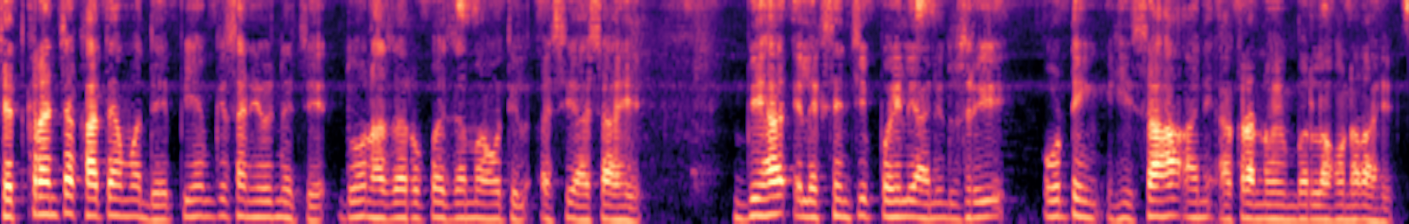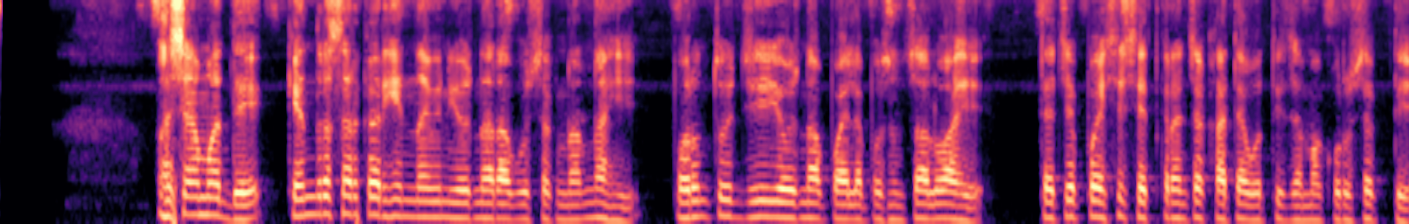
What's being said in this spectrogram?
शेतकऱ्यांच्या खात्यामध्ये पी एम किसान योजनेचे दोन हजार रुपये जमा होतील अशी आशा आहे. बिहार इलेक्शनची पहिली आणि दुसरी वोटिंग ही सहा आणि अकरा नोव्हेंबरला होणार आहे. अशामध्ये केंद्र सरकार ही नवीन योजना राबवू शकणार नाही परंतु जी योजना पहिल्यापासून चालू आहे त्याचे पैसे शेतकऱ्यांच्या खात्यावरती जमा करू शकते.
